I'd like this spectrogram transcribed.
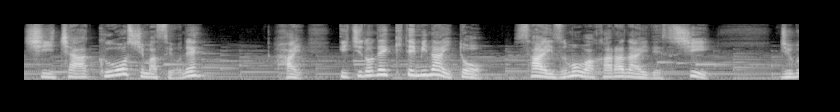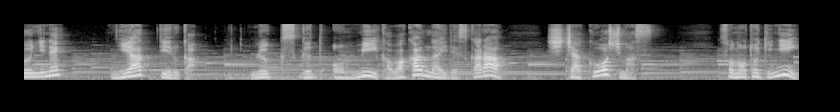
試着をしますよね。はい。一度ね、着てみないとサイズもわからないですし、自分にね、似合っているか、looks good on me かわかんないですから、試着をします。その時に、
